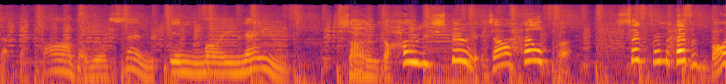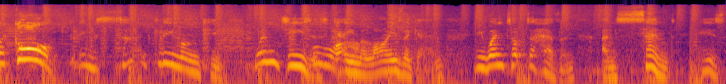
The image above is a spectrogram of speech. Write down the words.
that the Father will send in my name. So, the Holy Spirit is our helper, sent from heaven by God. Exactly, Monkey. When Jesus Wow. came alive again, he went up to heaven and sent his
